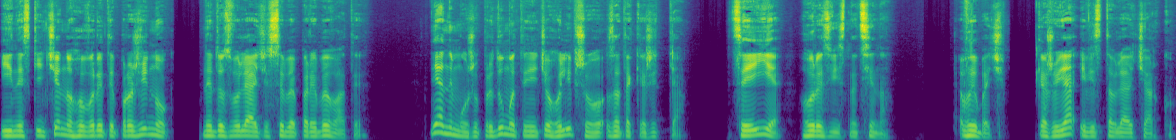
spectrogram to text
і нескінченно говорити про жінок, не дозволяючи себе перебивати. Я не можу придумати нічого ліпшого за таке життя. Це і є горизвісна ціна. Вибач, кажу я і відставляю чарку.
